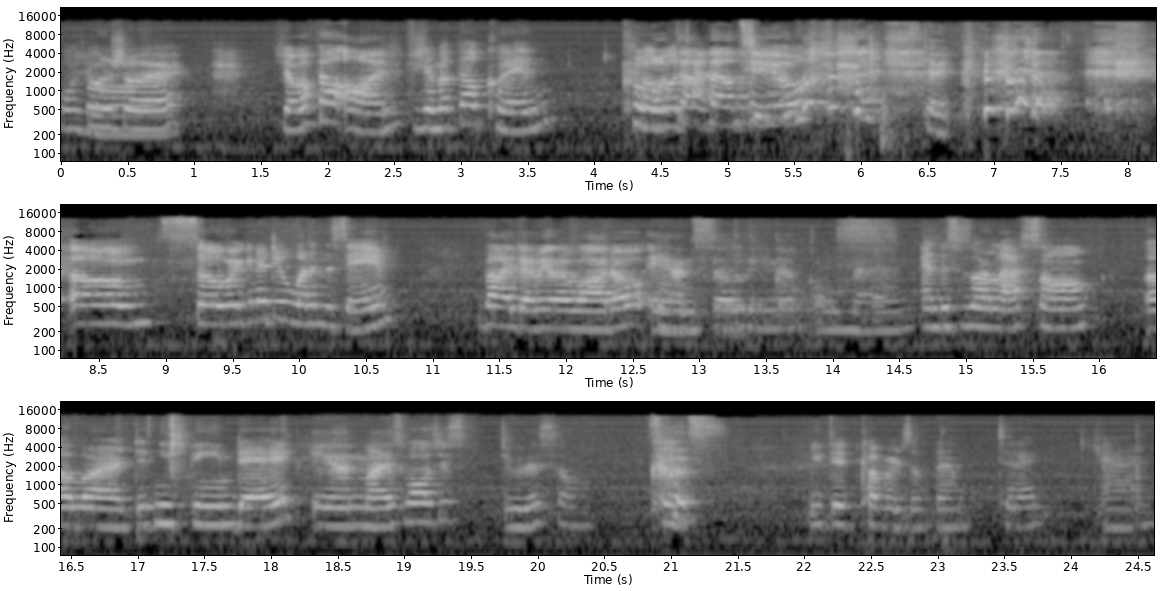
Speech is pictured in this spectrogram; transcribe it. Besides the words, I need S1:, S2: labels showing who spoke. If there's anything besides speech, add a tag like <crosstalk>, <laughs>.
S1: Bonjour.
S2: Bonjour.
S1: Je m'appelle Anne.
S2: Je m'appelle Quinn.
S1: Comment t'appelles-tu? <laughs> <laughs>
S2: Um, so we're gonna do one and the same,
S1: By Demi Lovato and Selena Gomez.
S2: and this is our last song of our Disney theme day.
S1: And might as well just do this song. Cause <laughs>
S2: We did covers of them today, and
